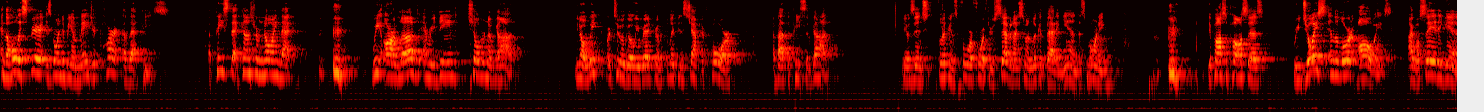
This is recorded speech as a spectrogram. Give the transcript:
And the Holy Spirit is going to be a major part of that peace. Peace that comes from knowing that We are loved and redeemed children of God. You know, a week or two ago, we read from Philippians chapter 4 about the peace of God. It was in Philippians 4 4 through 7. I just want to look at that again this morning. the Apostle Paul says, Rejoice in the Lord always. I will say it again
